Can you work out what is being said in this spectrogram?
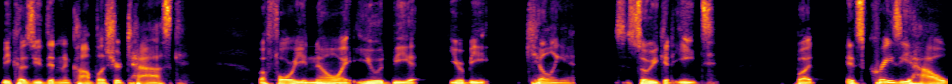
because you didn't accomplish your task before you know it, you would be you'd be killing it so you could eat. But it's crazy how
